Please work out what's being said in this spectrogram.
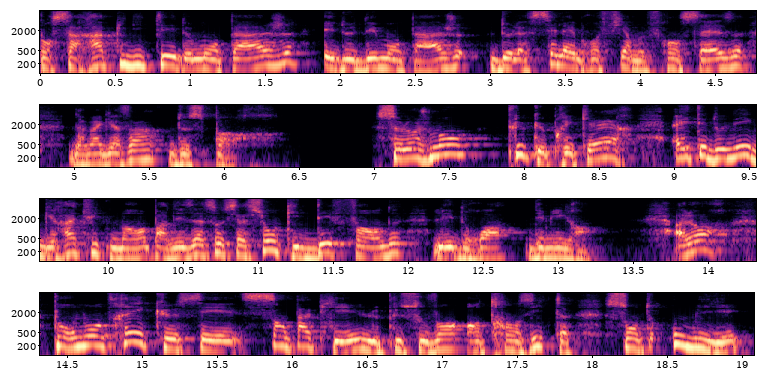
pour sa rapidité de montage et de démontage de la célèbre firme française d'un magasin de sport. Ce logement, plus que précaire, a été donné gratuitement par des associations qui défendent les droits des migrants. Alors, pour montrer que ces sans-papiers, le plus souvent en transit, sont oubliés,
